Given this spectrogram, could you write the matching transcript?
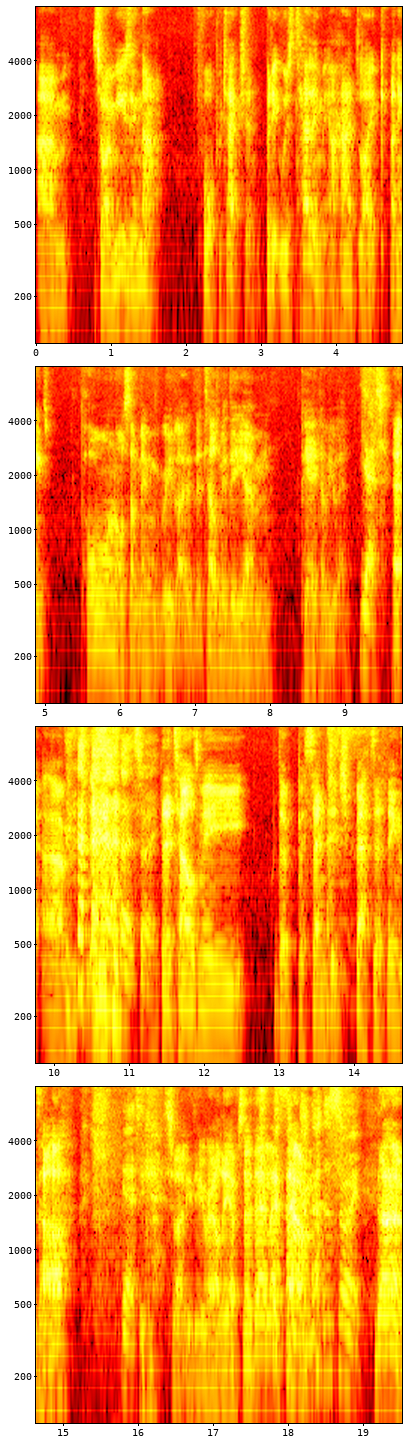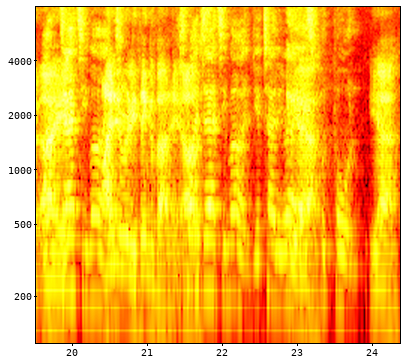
Um, so I'm using that for protection. But it was telling me I had like I think it's porn or something really like, that tells me the um, PAWN. Yes. Uh, um, Sorry. that tells me the percentage better things are. Yes. Yeah, slightly derail the episode there. Let's um. Sorry. No, no, My I dirty mind. I didn't really think about it. It's I my was, dirty mind. You're totally right. Yeah. That's called porn. yeah,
